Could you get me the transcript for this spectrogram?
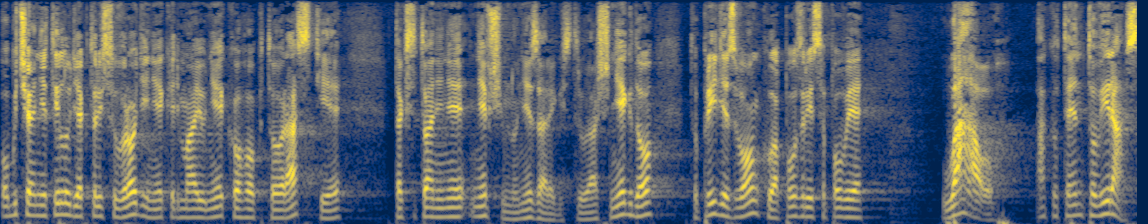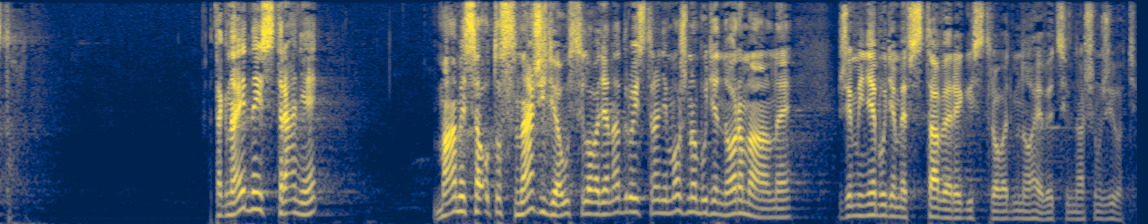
obyčajne tí ľudia, ktorí sú v rodine, keď majú niekoho, kto rastie, tak si to ani ne, nevšimnú, nezaregistrujú. Až niekto to príde zvonku a pozrie sa, povie, wow, ako tento vyrástol. Tak na jednej strane máme sa o to snažiť a usilovať a na druhej strane možno bude normálne, že my nebudeme v stave registrovať mnohé veci v našom živote.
